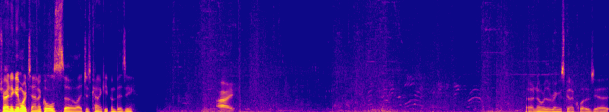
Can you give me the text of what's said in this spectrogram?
Trying to get more tentacles, so like just kind of keep them busy. Alright. I don't know where the ring is going to close yet.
